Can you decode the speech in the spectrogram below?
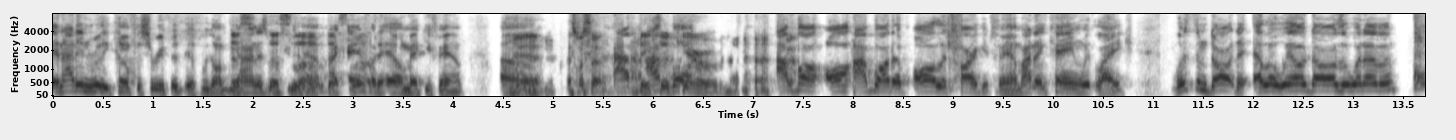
And I didn't really come for Sharif. If, if we're gonna be that's, honest, that's with you, love. That's I came love. for the El Mekki fam. Um, yeah, that's what's up. I, they I took bought, care of. I bought all. I bought up all the Target fam. I didn't came with like what's them dog the LOL dolls or whatever. Yeah.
